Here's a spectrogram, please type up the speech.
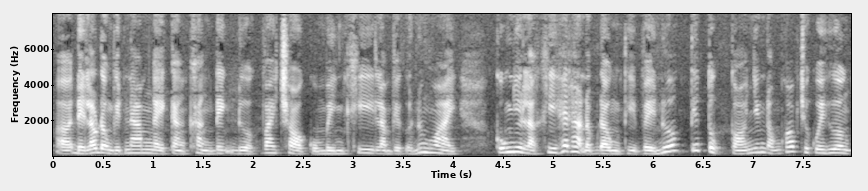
à, để lao động Việt Nam ngày càng khẳng định được vai trò của mình khi làm việc ở nước ngoài, cũng như là khi hết hạn hợp đồng thì về nước tiếp tục có những đóng góp cho quê hương,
